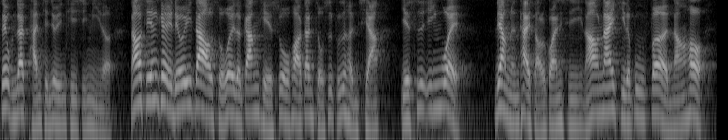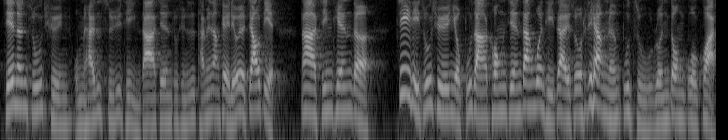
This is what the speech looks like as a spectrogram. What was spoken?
所以我们在盘前就已经提醒你了。然后今天可以留意到所谓的钢铁塑化，但走势不是很强，也是因为。量能太少的关系，然后 Nike 的部分，然后节能族群，我们还是持续提醒大家，节能族群是盘面上可以留意的焦点。那今天的记忆体族群有补涨的空间，但问题在于说量能不足，轮动过快，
